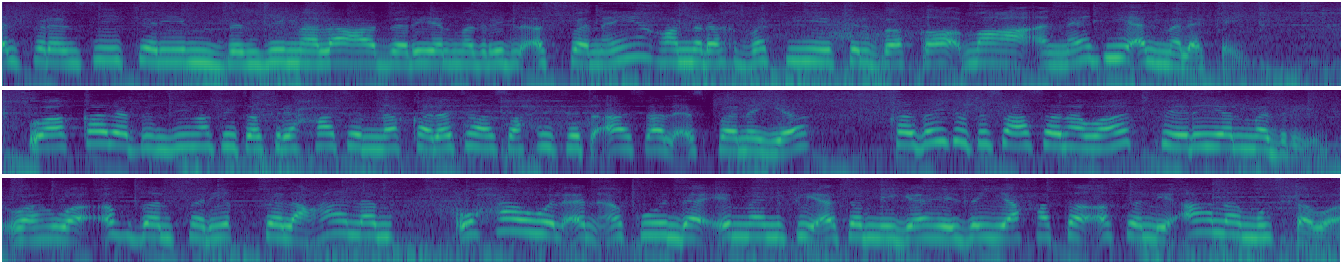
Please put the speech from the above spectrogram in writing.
الفرنسي كريم بنزيما لاعب ريال مدريد الأسباني عن رغبته في البقاء مع النادي الملكي. وقال بنزيما في تصريحات نقلتها صحيفة آس الإسبانية قضيت تسع سنوات في ريال مدريد وهو أفضل فريق في العالم. أحاول أن أكون دائما في أتم جاهزية حتى أصل لأعلى مستوى.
